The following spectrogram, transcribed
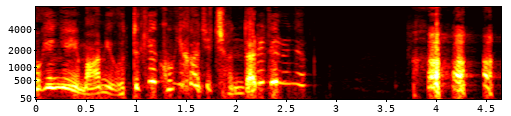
허경영의 마음이 어떻게 거기까지 전달이 되느냐?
